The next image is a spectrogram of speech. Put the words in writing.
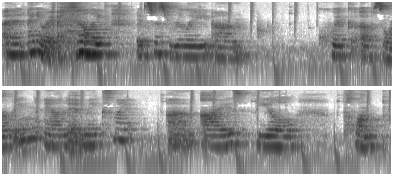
And anyway, I feel like it's just really um, quick absorbing and it makes my um, eyes feel plump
